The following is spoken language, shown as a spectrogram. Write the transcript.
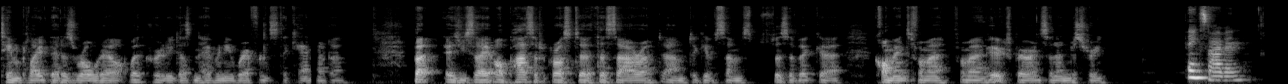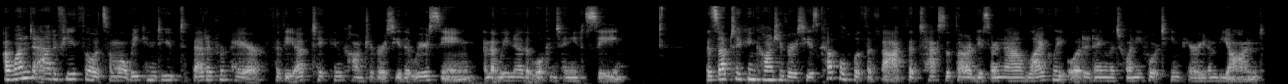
template that is rolled out which really doesn't have any reference to Canada. But as you say, I'll pass it across to Tashara um, to give some specific uh, comments from a from a, her experience in industry. Thanks, Ivan. I wanted to add a few thoughts on what we can do to better prepare for the uptick in controversy that we're seeing and that we know that we'll continue to see. This uptick in controversy is coupled with the fact that tax authorities are now likely auditing the 2014 period and beyond,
